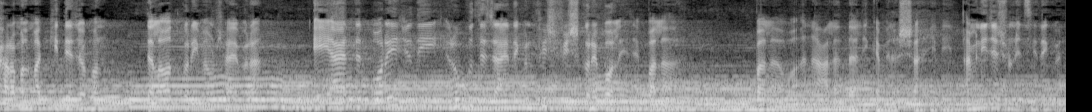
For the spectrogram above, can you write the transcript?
হারামাল মাক্কিতে যখন তেলাওয়াত করে ইমাম সাহেবরা, এই আয়াতের পরেই যদি রুকুতে যায়, দেখবেন ফিস ফিস করে বলে যে, বালা বালা ওয়া আনা আলা দালিকা মিনাশ শাহিদিন। আমি নিজে শুনেছি, দেখবেন,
